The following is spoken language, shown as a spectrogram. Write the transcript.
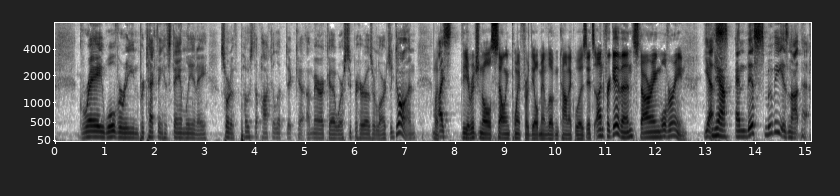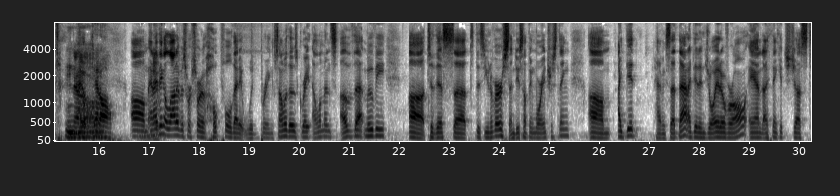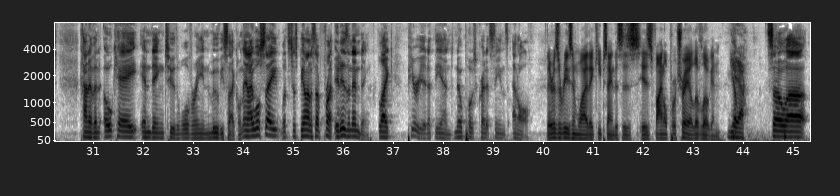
gray Wolverine protecting his family in a sort of post-apocalyptic uh, America where superheroes are largely gone. What, I s- the original selling point for the Old Man Logan comic was it's Unforgiven, starring Wolverine. Yes, Yeah. and this movie is not that. No. At all. Um, and I think a lot of us were sort of hopeful that it would bring some of those great elements of that movie uh, to this uh, to this universe and do something more interesting. Um, I did, having said that, I did enjoy it overall, and I think it's just kind of an okay ending to the Wolverine movie cycle. And I will say, let's just be honest up front, it is an ending. Like period at the end. No post credit scenes at all. There is a reason why they keep saying this is his final portrayal of Logan. Yep. Yeah. So uh,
